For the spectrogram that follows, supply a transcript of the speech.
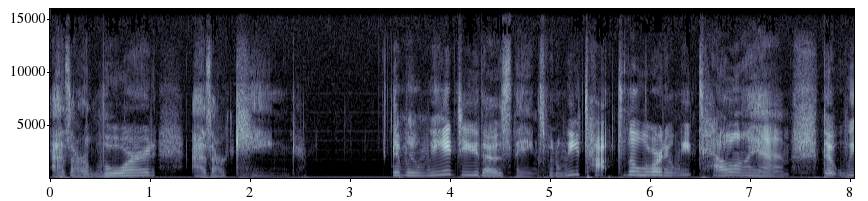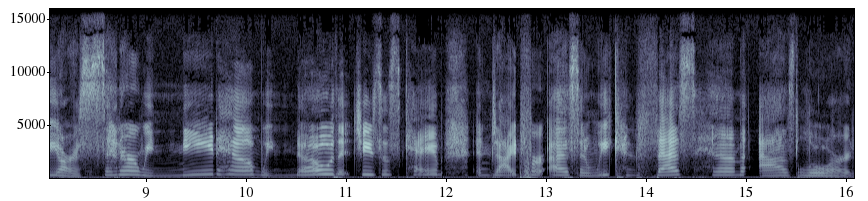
as our Lord, as our King. And when we do those things, when we talk to the Lord and we tell Him that we are a sinner, we need Him, we know that Jesus came and died for us, and we confess Him as Lord.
